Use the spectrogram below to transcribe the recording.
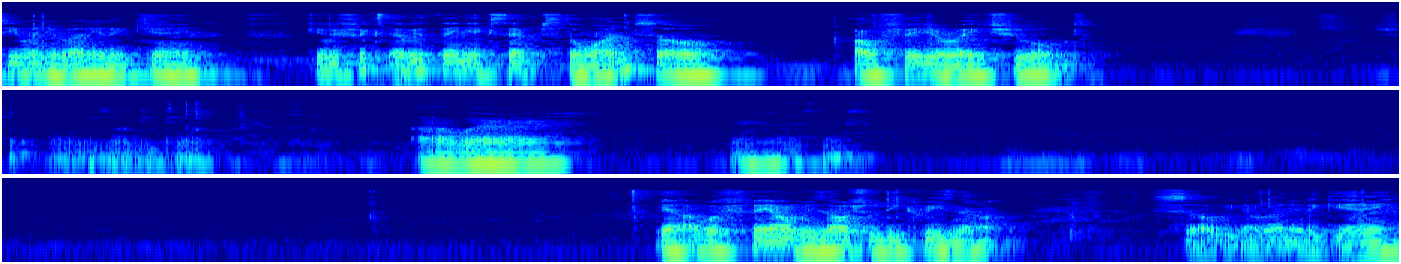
see when you run it again. Okay, we fixed everything except the one, so our failure rate should show detail. Our uh, what is this? Yeah, our fail result should decrease now. So we're gonna run it again.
